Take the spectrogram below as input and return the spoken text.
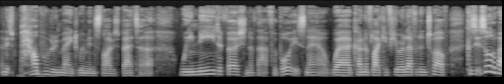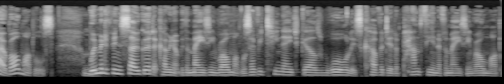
and it's palpably made women's lives better. We need a version of that for boys now, where kind of like if you're 11 and 12, because it's all about role models. Hmm. Women have been so good at coming up with amazing role models. Every teenage girl's wall is covered in a pantheon of amazing role models.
